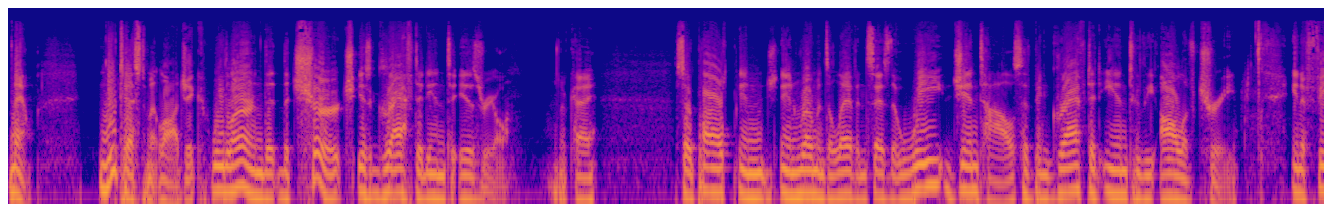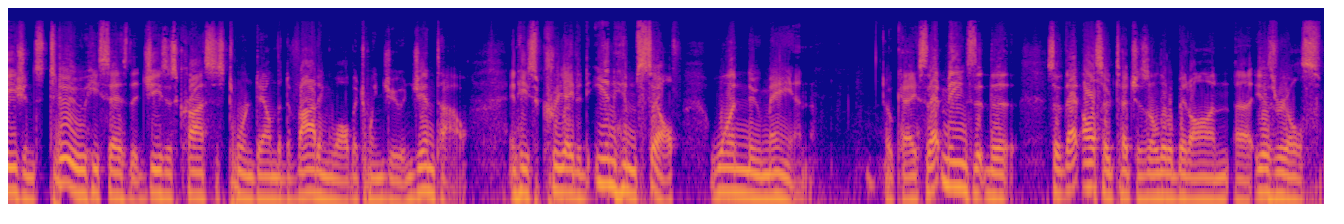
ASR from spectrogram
Now, New Testament logic, we learn that the church is grafted into Israel. Okay? So Paul in in Romans 11 says that we Gentiles have been grafted into the olive tree. In Ephesians 2, he says that Jesus Christ has torn down the dividing wall between Jew and Gentile, and he's created in himself one new man. Okay, so that means that the so that also touches a little bit on uh, Israel's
